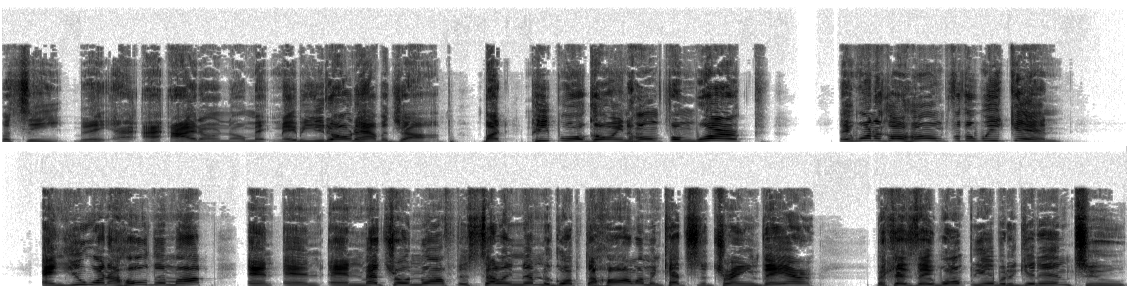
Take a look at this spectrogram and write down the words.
But see, I, I, I don't know. Maybe you don't have a job, but people are going home from work. They want to go home for the weekend. And you want to hold them up, and, and, and Metro North is telling them to go up to Harlem and catch the train there because they won't be able to get into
